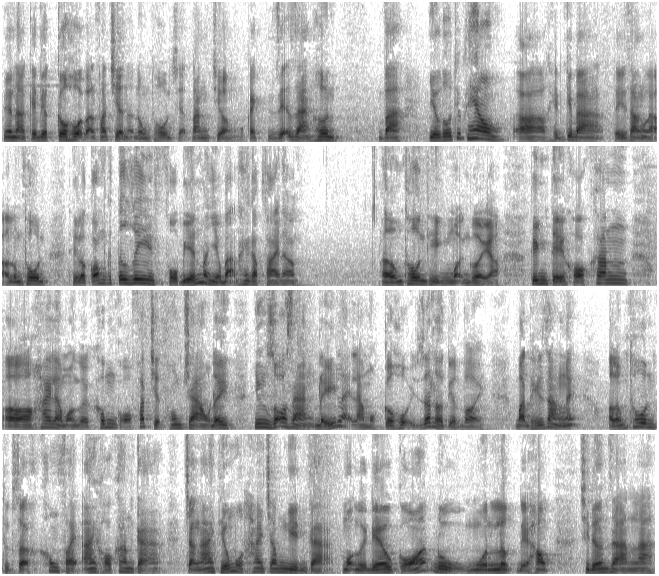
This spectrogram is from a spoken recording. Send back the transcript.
Nên là cái việc cơ hội bạn phát triển ở nông thôn sẽ tăng trưởng một cách dễ dàng hơn. Và yếu tố tiếp theo à, khiến cái ba thấy rằng là ở nông thôn thì nó có một cái tư duy phổ biến mà nhiều bạn hay gặp phải là ở nông thôn thì mọi người à, kinh tế khó khăn à, hay là mọi người không có phát triển phong trào đây nhưng rõ ràng đấy lại là một cơ hội rất là tuyệt vời. Bạn thấy rằng ấy ở nông thôn thực sự không phải ai khó khăn cả chẳng ai thiếu một hai trăm nghìn cả mọi người đều có đủ nguồn lực để học. Chỉ đơn giản là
